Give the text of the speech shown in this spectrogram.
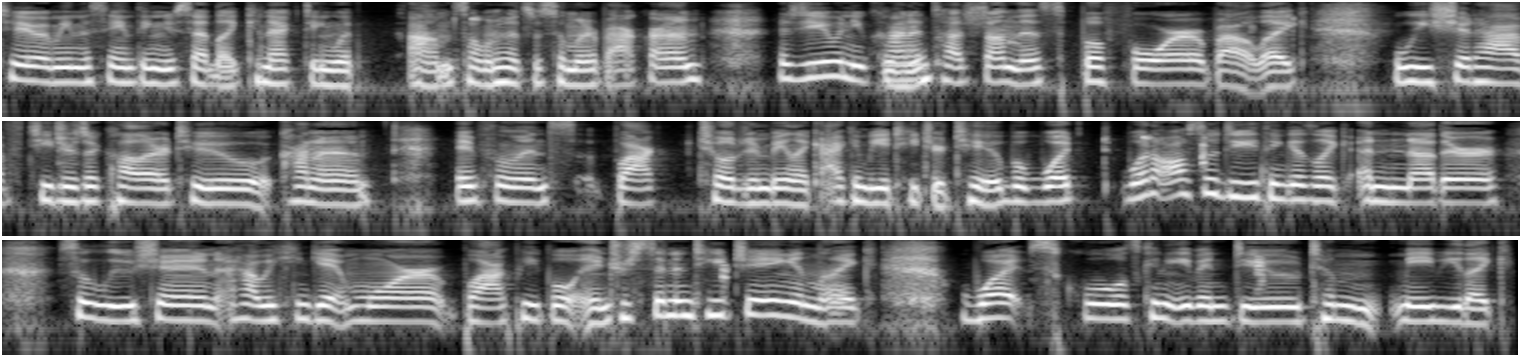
too. I mean, the same thing you said, like connecting with um, someone who has a similar background as you. And you kind of mm-hmm. touched on this before about like we should have teachers of color to kind of influence black children being like, I can be a teacher too. But what, what also do you think is like another solution, how we can get more black people interested in teaching and like what schools can even do to maybe like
